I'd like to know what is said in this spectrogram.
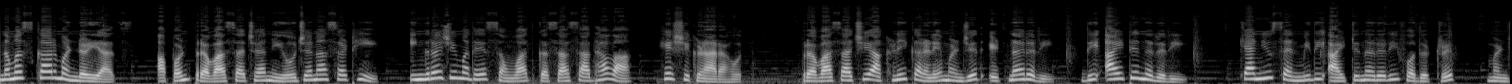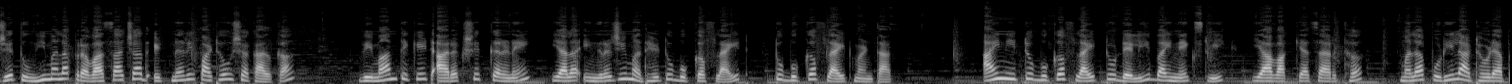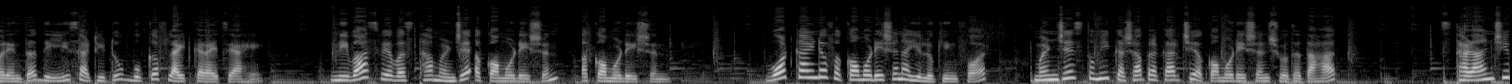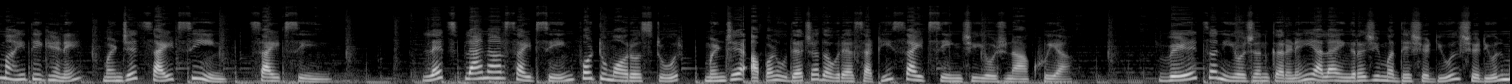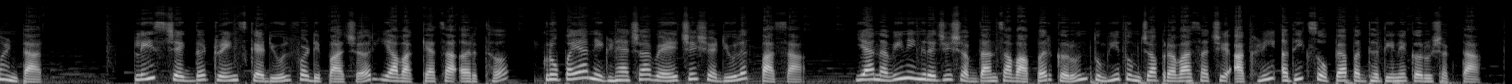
नमस्कार मंडळी आज आपण प्रवासाच्या नियोजनासाठी इंग्रजीमध्ये संवाद कसा साधावा हे शिकणार आहोत. प्रवासाची आखणी करणे म्हणजे itinerary the itinerary can you send me the itinerary for the trip म्हणजे तुम्ही मला प्रवासाच्या इटनरी पाठवू शकाल का? विमान तिकीट आरक्षित करणे याला इंग्रजीमध्ये to book a flight to book a flight म्हणतात. I need to book a flight to Delhi by next week या वाक्याचा अर्थ मला पुढील आठवड्यापर्यंत दिल्लीसाठी टू बुक अ फ्लाईट करायचे आहे. निवास व्यवस्था म्हणजे accommodation accommodation what kind of accommodation are you looking for म्हणजेच तुम्ही कशा प्रकारची अकॉमोडेशन शोधत आहात? स्थळांची माहिती घेणे म्हणजे sightseeing sightseeing let's plan our sightseeing for tomorrow's tour म्हणजे आपण उद्याच्या दौऱ्यासाठी साईट सीईंगची योजना आखूया. वेळेचं नियोजन करणे याला इंग्रजीमध्ये शेड्यूल शेड्यूल म्हणतात. Please check the train schedule for departure या वाक्याचा अर्थ कृपया निघण्याच्या वेळेचे शेड्यूलच पासा. या नवीन इंग्रजी शब्दांचा वापर करून तुम्ही तुमच्या प्रवासाची आखणी अधिक सोप्या पद्धतीने करू शकता.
